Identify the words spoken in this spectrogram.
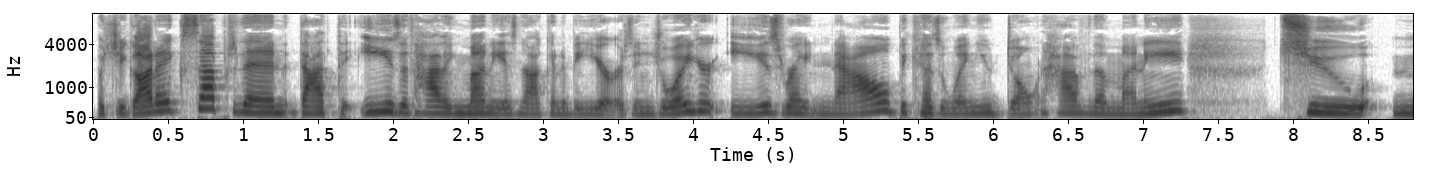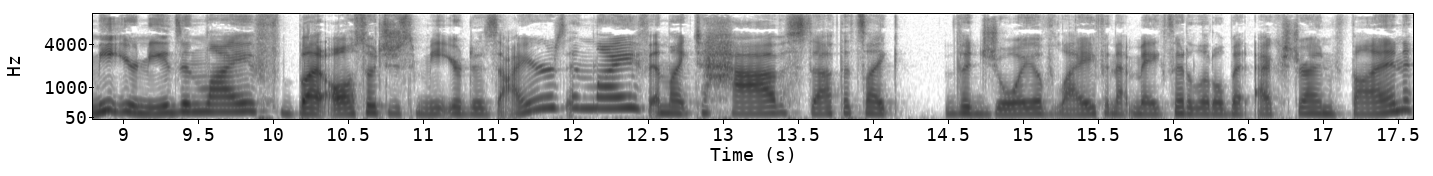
but you got to accept then that the ease of having money is not going to be yours. Enjoy your ease right now because when you don't have the money to meet your needs in life, but also to just meet your desires in life and like to have stuff that's like the joy of life and that makes it a little bit extra and fun,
